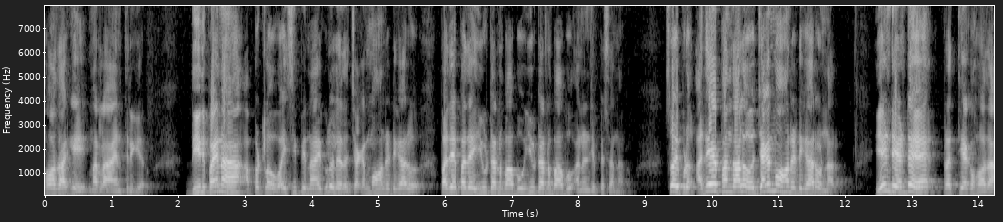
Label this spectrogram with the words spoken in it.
హోదాకి మరలా ఆయన తిరిగారు. దీనిపైన అప్పట్లో వైసీపీ నాయకులు లేదా జగన్మోహన్ రెడ్డి గారు పదే పదే U turn Babu U turn Babu అని చెప్పేసి అన్నారు. సో ఇప్పుడు అదే పందాలో జగన్మోహన్ రెడ్డి గారు ఉన్నారు. ఏంటి అంటే ప్రత్యేక హోదా.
